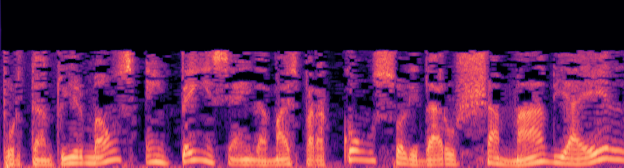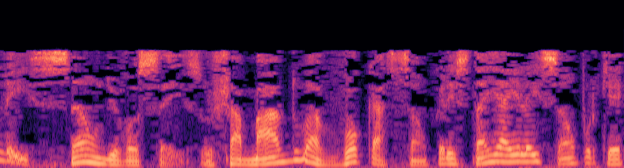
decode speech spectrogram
Portanto, irmãos, empenhem-se ainda mais para consolidar o chamado e a eleição de vocês. O chamado, a vocação cristã e a eleição, porque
